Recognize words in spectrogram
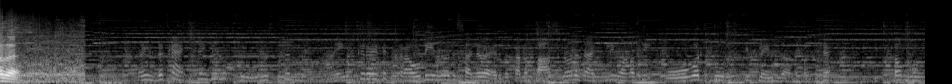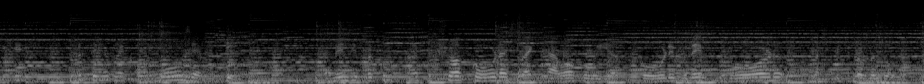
അത്. സ്ഥലമായിരുന്നു. കാരണം Barcelona actually one of the over tourist place ആണ്. പക്ഷെ ഇപ്പം നോക്കിയിട്ട് everything is like almost empty അല്ലെങ്കിൽ ഇപ്പോഴത്തും sure Covid like have of year Covid ഇവിടെ ഒരുപാട് നശിപ്പിച്ചിട്ടുണ്ടെന്ന് തോന്നുന്നു.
